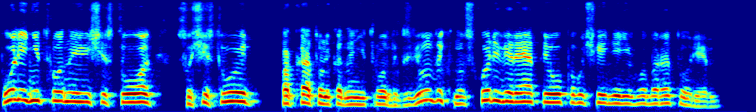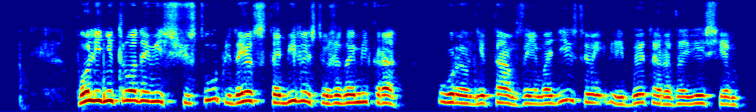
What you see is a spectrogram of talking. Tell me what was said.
Полинейтронное вещество существует пока только на нейтронных звездах, но вскоре вероятно его получение и в лаборатории. Полинейтронное веществу придает стабильность уже на микроуровне там взаимодействия и бета-равновесием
